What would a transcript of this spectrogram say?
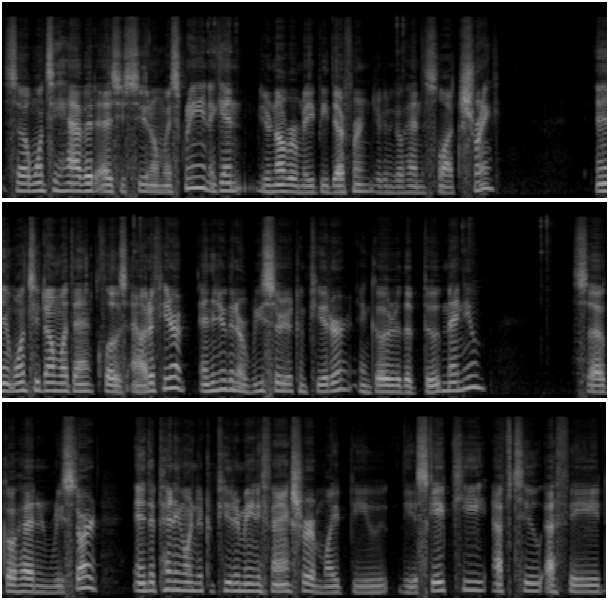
So once you have it as you see it on my screen, again, your number may be different. You're going to go ahead and select shrink. And once you're done with that, close out of here. And then you're going to restart your computer and go to the boot menu. So go ahead and restart. And depending on your computer manufacturer, it might be the escape key, F2, F8,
